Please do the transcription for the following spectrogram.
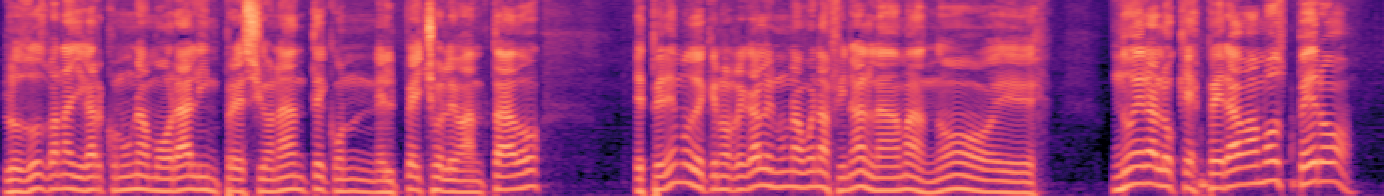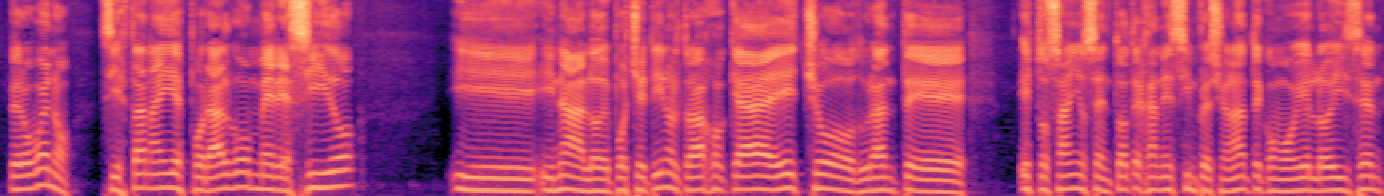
los dos van a llegar con una moral impresionante, con el pecho levantado esperemos de que nos regalen una buena final nada más, ¿no? Eh, no era lo que esperábamos, pero, pero bueno, si están ahí es por algo merecido. Y, nada, lo de Pochettino, el trabajo que ha hecho durante estos años en Tottenham es impresionante, como bien lo dicen.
